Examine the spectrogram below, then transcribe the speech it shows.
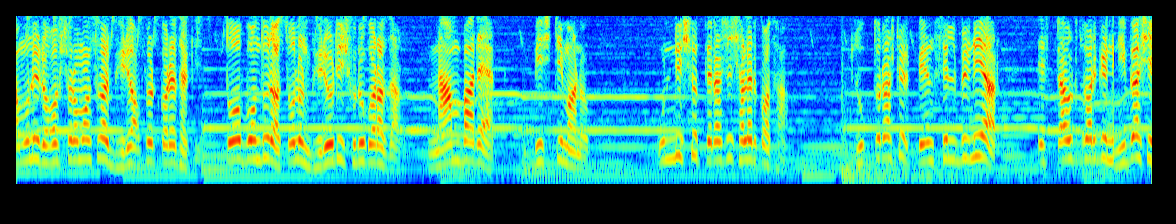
এমনই রহস্য রোমাঞ্চকর ভিডিও আপলোড করে থাকি। তো বন্ধুরা, চলুন ভিডিওটি শুরু করা যাক। নাম্বার এক, বৃষ্টি মানব। উনিশশো সালের কথা। যুক্তরাষ্ট্রের পেনসিলভেনিয়ার স্টাউটবার্গের নিবাসী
